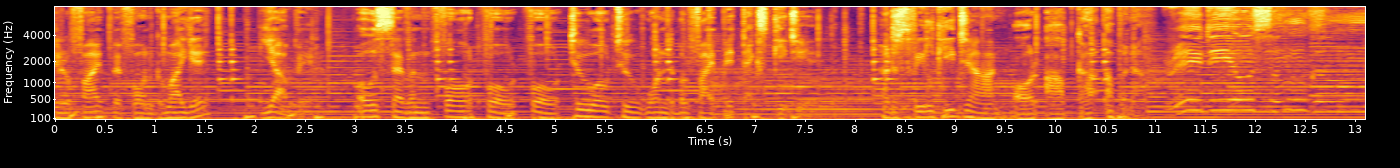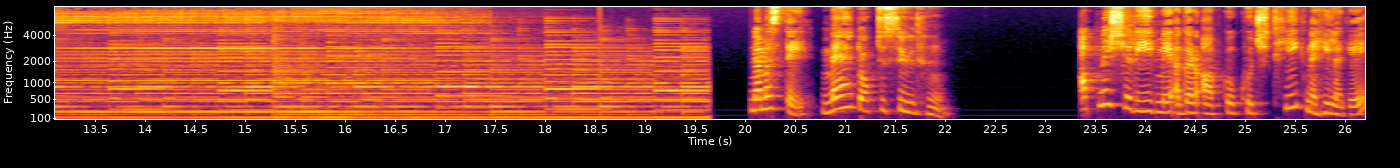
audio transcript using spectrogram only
ज़ीरो फाइव पे फ़ोन घुमाइए या फिर O seven four four four two O two one double five पे टेक्स्ट कीजिए। हडसफील की जान और आपका अपना। रेडियो संगम नमस्ते मैं डॉक्टर सूद हूँ। अपने शरीर में अगर आपको कुछ ठीक नहीं लगे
